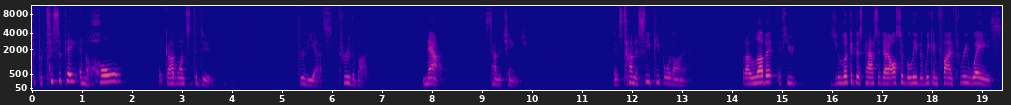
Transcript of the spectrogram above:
to participate in the whole that God wants to do through the us, through the body. Now, it's time to change. And it's time to see people with honor. But I love it if you as you look at this passage, I also believe that we can find three ways.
